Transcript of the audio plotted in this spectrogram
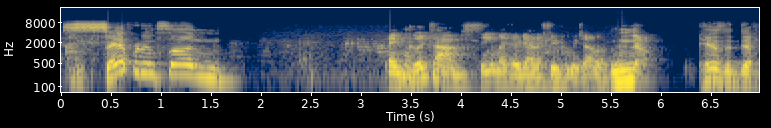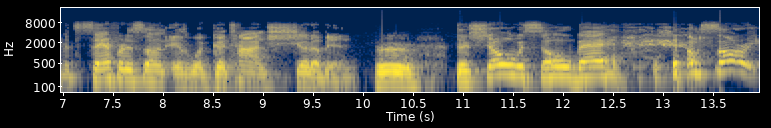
Sanford and Son. and good times, seem like they're down the street from each other. No. Here's the difference. Sanford and Son is what Good Times should have been. Hmm. The show was so bad. I'm sorry.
